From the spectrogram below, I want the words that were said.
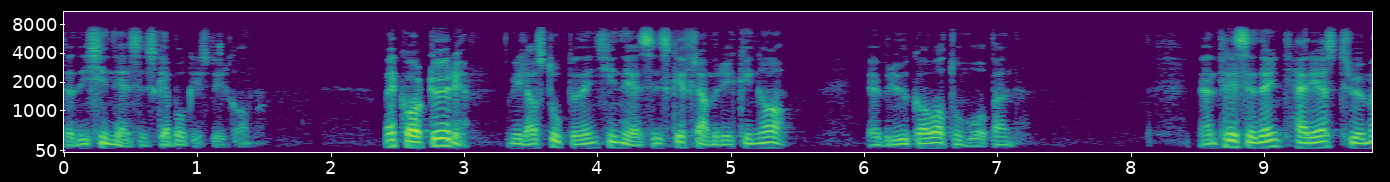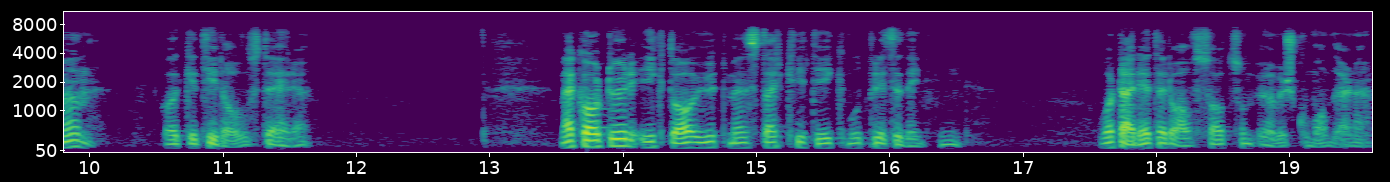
til de kinesiske bakkestyrkene. MacArthur ville stoppe den kinesiske fremrykkinga ved bruk av atomvåpen. Men president Harries Truman ga ikke tillatelse til dette. MacArthur gikk da ut med en sterk kritikk mot presidenten, og ble deretter avsatt som øverstkommanderende.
